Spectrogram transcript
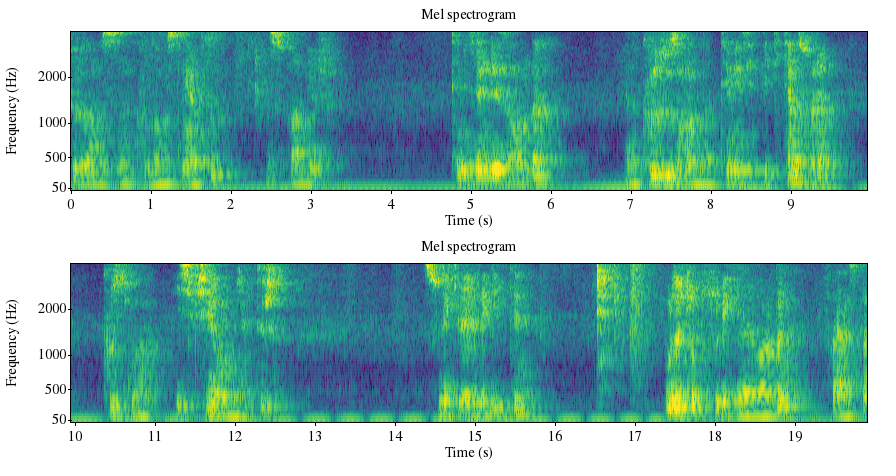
Durulamasını, kurulamasını yaptım. Nasıl parlıyor? Temizlendiği zaman da yani kuruduğu zaman da temizlik bittikten sonra kusma, hiçbir şey olmayacaktır. Su lekeleri de gitti. Burada çok su lekeleri vardı fayansta.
